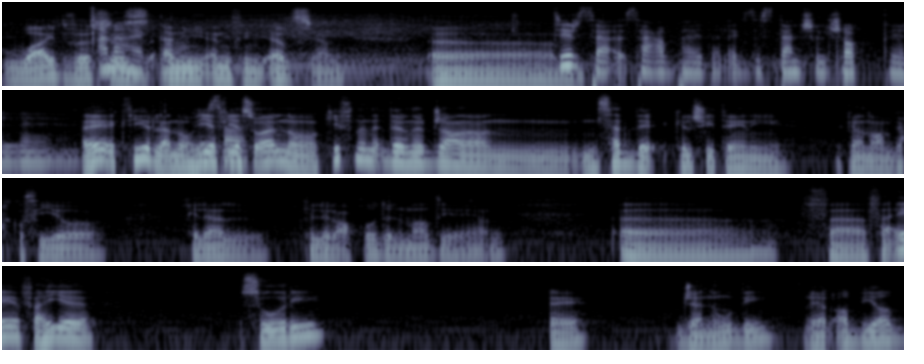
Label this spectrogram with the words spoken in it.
white versus any anything else يعني. كثير صعب هذا ال existential shock اللي إيه كثير لأنه هي فيها سؤال إنه كيف نقدر نرجع نصدق كل شيء تاني كانوا عم بيحكوا فيه خلال كل العقود الماضية يعني. آه ف فإيه فهي سوري إيه جنوبي غير أبيض.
